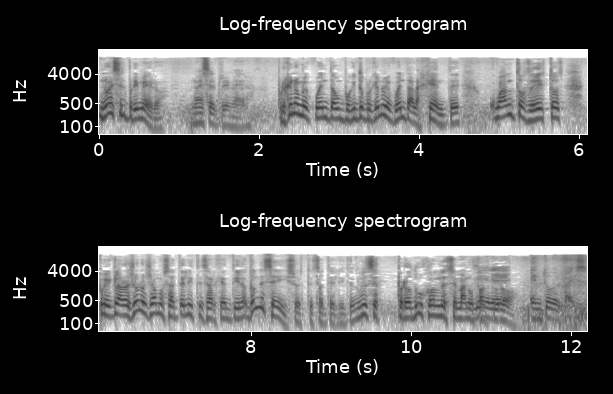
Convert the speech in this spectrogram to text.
No es el primero. No es el primero. ¿Por qué no me cuenta un poquito, por qué no le cuenta a la gente cuántos de estos, porque claro, yo los llamo satélites argentinos. ¿Dónde se hizo este satélite? ¿Dónde se produjo, dónde se manufacturó? Mire, en todo el país.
